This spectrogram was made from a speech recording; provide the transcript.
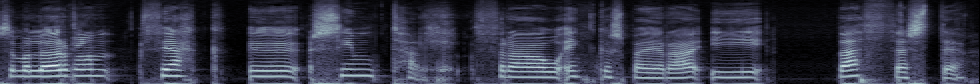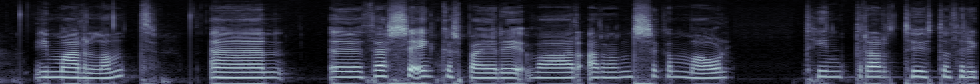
sem að lögreglan fekk uh, símtal frá engaspæra í Bethesda í Marland en uh, þessi engaspæri var að rannsaka mál tindrar 23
